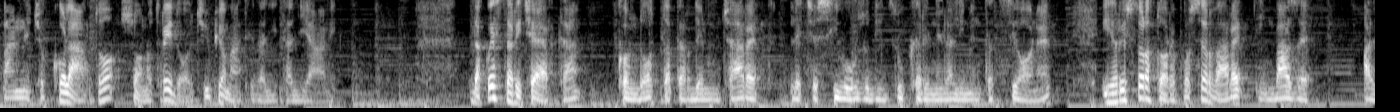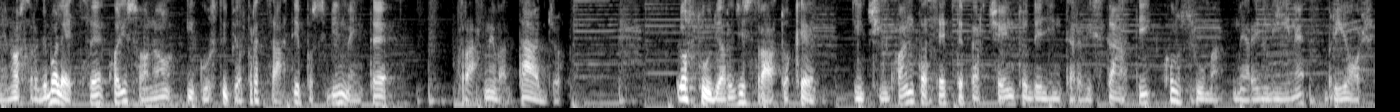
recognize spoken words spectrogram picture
panne e cioccolato sono tra i dolci più amati dagli italiani. Da questa ricerca, condotta per denunciare l'eccessivo uso di zuccheri nell'alimentazione, il ristoratore può osservare in base alle nostre debolezze quali sono i gusti più apprezzati e possibilmente trarne vantaggio. Lo studio ha registrato che il 57% degli intervistati consuma merendine, brioche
